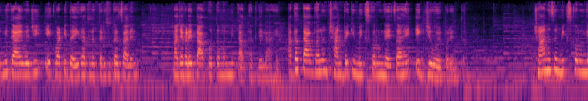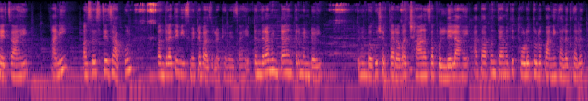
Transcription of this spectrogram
तुम्ही त्याऐवजी एक वाटी दही घातलं तरीसुद्धा चालेल. माझ्याकडे ताक होतं म्हणून मी ताक घातलेलं आहे. आता ताक घालून छानपैकी मिक्स करून घ्यायचं आहे एक जीव होईपर्यंत. छान असं मिक्स करून घ्यायचं आहे आणि असंच ते झाकून पंधरा ते वीस मिनटं बाजूला ठेवायचं आहे. पंधरा मिनटानंतर मंडळी तुम्ही बघू शकता रवा छान असा फुललेला आहे. आता आपण त्यामध्ये थोडं थोडं पाणी घालत घालत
